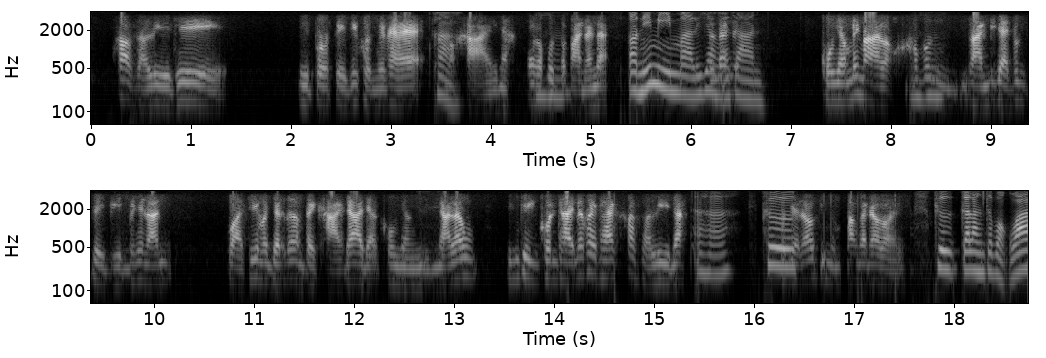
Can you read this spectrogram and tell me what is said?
ำข้าวสาลีที่มีโปรตีนที่คนไม่แพ้ค่ะมาขายนะแล้วก็พูดอือฮึประมาณนั้นนะตอนนี้มีมาหรือยังเพราะฉะนั้นอาจารย์ คงยังไม่มาหรอกเขาเพิ่งอืมงานวิจัยเพิ่งตีพิมพ์เพราะฉะนั้น กว่าที่มันจะเริ่มไปขายได้เนี่ยคงยังอีกนานแล้วจริงๆ คนไทยไม่ค่อยแพ้ข้าวสาลีนะอ่าฮะคือเดี๋ยวเรากินขนมปังกันอร่อย คือกำลังจะบอกว่า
